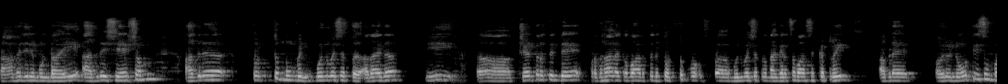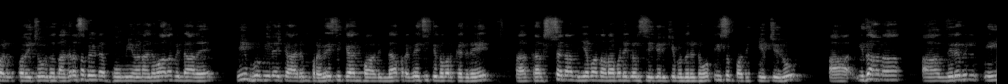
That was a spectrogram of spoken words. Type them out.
സാഹചര്യമുണ്ടായി. അതിനുശേഷം അതിന് തൊട്ട് മുമ്പിൽ മുൻവശത്ത് അതായത് ഈ ക്ഷേത്രത്തിന്റെ പ്രധാന കവാടത്തിന് തൊട്ട് മുൻവശത്ത് നഗരസഭാ സെക്രട്ടറി അവിടെ ഒരു നോട്ടീസും പതിച്ചു. ഇത് നഗരസഭയുടെ ഭൂമിയാണ്. അനുവാദമില്ലാതെ ഈ ഭൂമിയിലേക്ക് ആരും പ്രവേശിക്കാൻ പാടില്ല. പ്രവേശിക്കുന്നവർക്കെതിരെ കർശന നിയമ നടപടികൾ സ്വീകരിക്കുമെന്നൊരു നോട്ടീസും പതിക്കുകയും ചെയ്തു. ഇതാണ് നിലവിൽ ഈ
